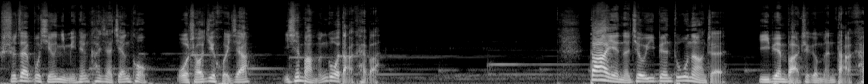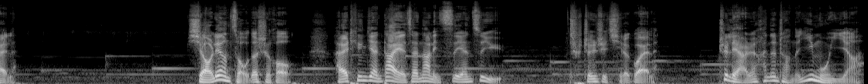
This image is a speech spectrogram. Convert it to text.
实在不行，你明天看下监控，我着急回家，你先把门给我打开吧。”大爷呢，就一边嘟囔着。一边把这个门打开了。小亮走的时候，还听见大爷在那里自言自语，这真是奇了怪了，这俩人还能长得一模一样？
